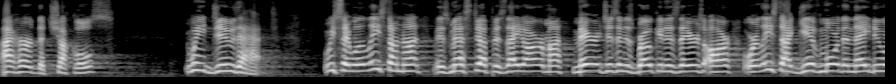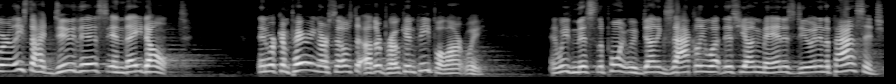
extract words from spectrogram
I heard the chuckles. We do that. We say, well, at least I'm not as messed up as they are. My marriage isn't as broken as theirs are. Or at least I give more than they do. Or at least I do this and they don't. And we're comparing ourselves to other broken people, aren't we? And we've missed the point. We've done exactly what this young man is doing in the passage.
